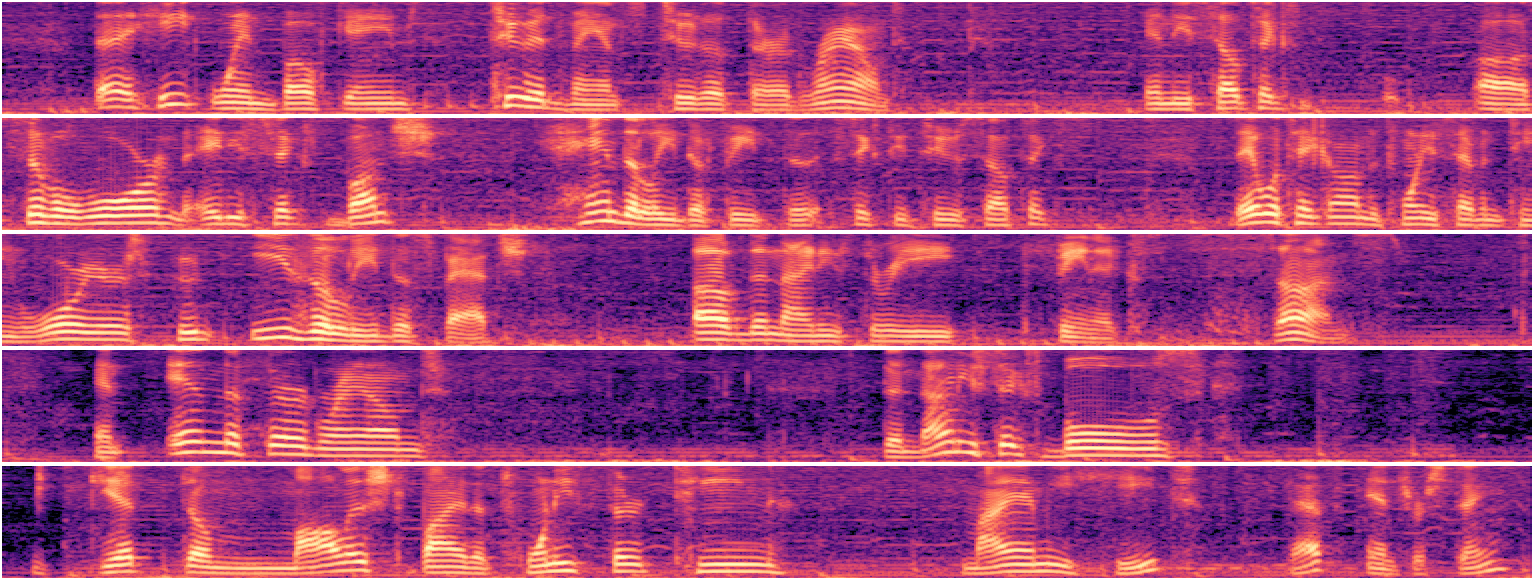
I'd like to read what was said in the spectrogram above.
The Heat win both games to advance to the third round. In the Celtics uh, Civil War, the 86 bunch handily defeat the 62 Celtics. They will take on the 2017 Warriors, who easily dispatch of the 93 Phoenix Suns. And in the third round, the 96 Bulls get demolished by the 2013 Miami Heat. That's interesting.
